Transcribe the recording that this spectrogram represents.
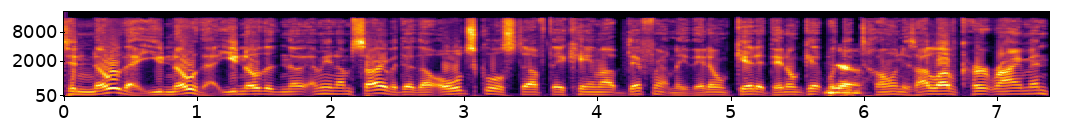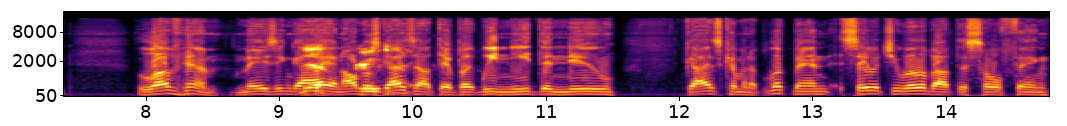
to know that, you know that, you know that. No, I mean, I'm sorry, but the, the old school stuff they came up differently. They don't get it. They don't get what Yeah. the tone is. I love Kurt Ryman, love him, amazing guy, Yeah, and all those guys guy. out there. But we need the new guys coming up. Look, man, say what you will about this whole thing.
